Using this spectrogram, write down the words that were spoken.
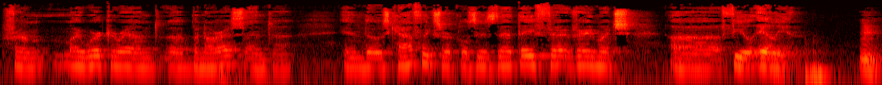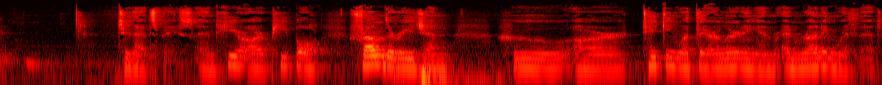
from my work around uh, Benares and uh, in those Catholic circles is that they very much uh, feel alien to that space. And here are people from the region who are taking what they are learning and, and running with it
